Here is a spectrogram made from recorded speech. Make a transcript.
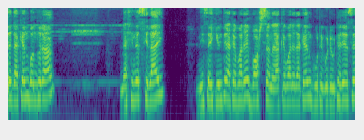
যে দেখেন বন্ধুরা, মেশিনের সেলাই, নিচেই কিন্তু একেবারে বসছে না, একেবারে দেখেন গুটি গুটি উঠে দিয়েছে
